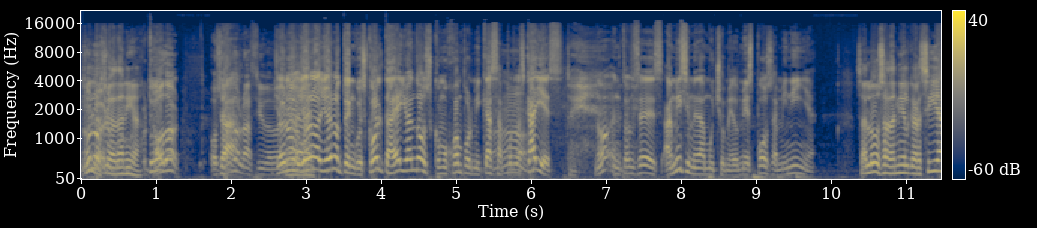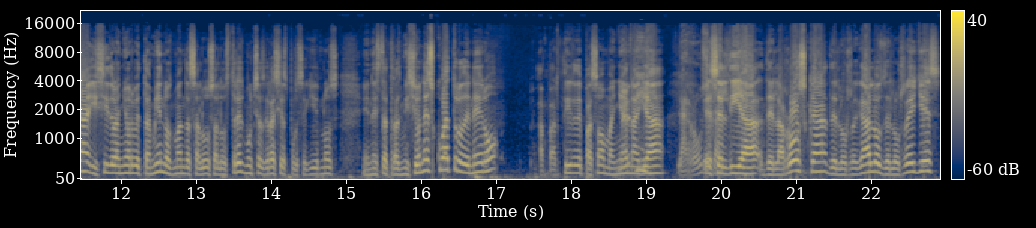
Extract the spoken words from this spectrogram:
Sí, la ciudadanía. Todo, O sea, toda la ciudadanía. yo no, yo, no, yo no tengo escolta, ¿eh? Yo ando como Juan por mi casa, por Ah. las calles, ¿no? Entonces, a mí sí me da mucho miedo. Mi esposa, mi niña. Saludos a Daniel García, Isidro Añorbe también nos manda saludos a los tres. Muchas gracias por seguirnos en esta transmisión. Es 4 de enero, a partir de pasado mañana ya La rosca. es el día de la rosca, de los regalos, de los reyes.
